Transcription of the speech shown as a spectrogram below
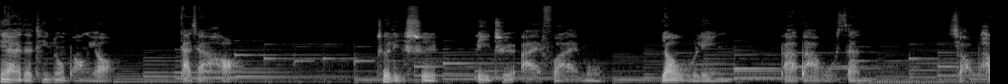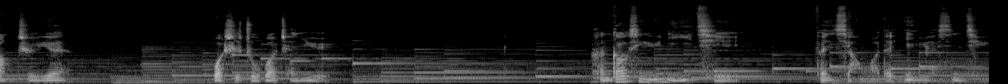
亲爱的听众朋友，大家好，这里是荔枝 FM 幺五零八八五三小胖之约，我是主播陈宇，很高兴与你一起分享我的音乐心情。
